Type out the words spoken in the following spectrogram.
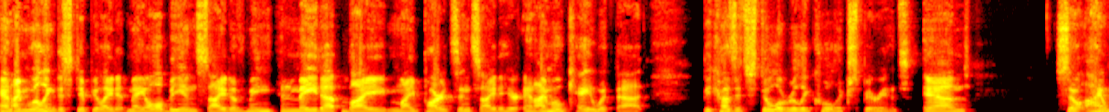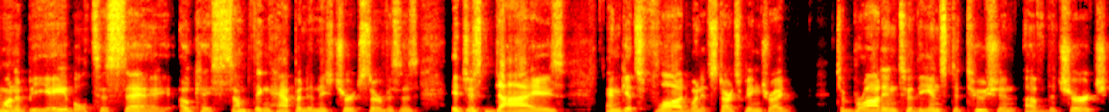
And I'm willing to stipulate it may all be inside of me and made up by my parts inside of here. And I'm okay with that because it's still a really cool experience. And So I want to be able to say, okay, something happened in these church services. It just dies and gets flawed when it starts being tried to brought into the institution of the church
